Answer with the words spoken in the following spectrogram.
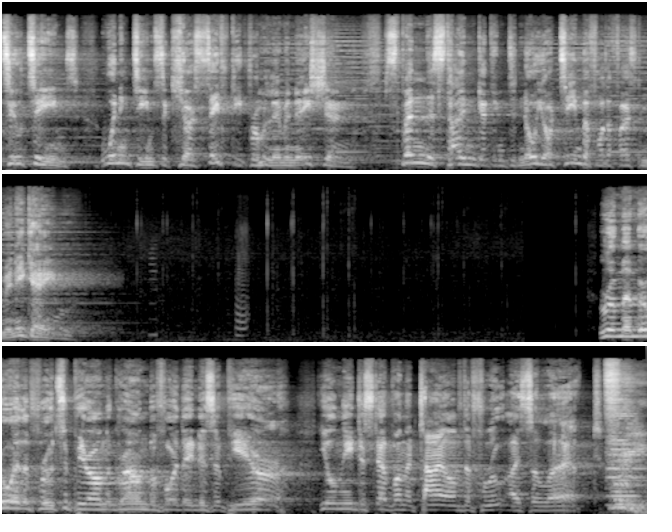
two teams. Winning team secures safety from elimination. Spend this time getting to know your team before the first minigame. Remember where the fruits appear on the ground before they disappear. You'll need to step on the tile of the fruit I select.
